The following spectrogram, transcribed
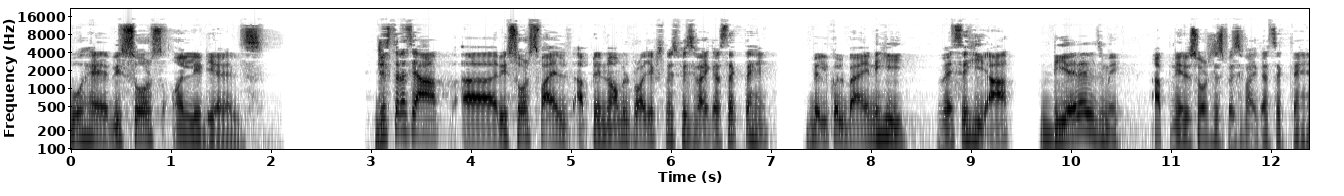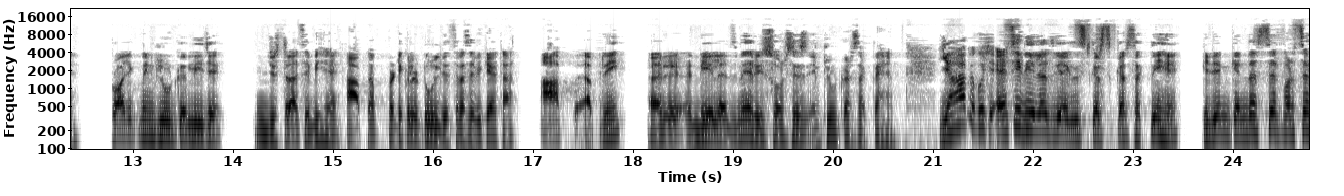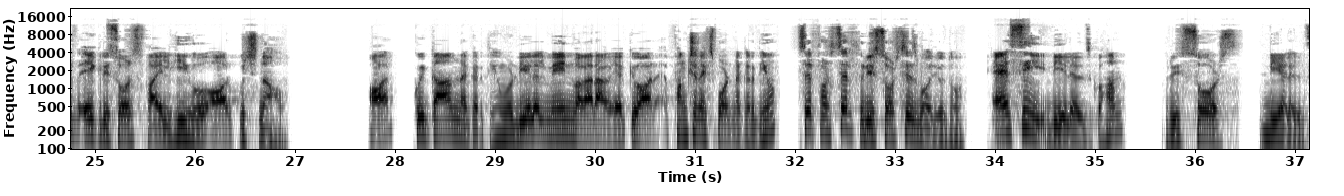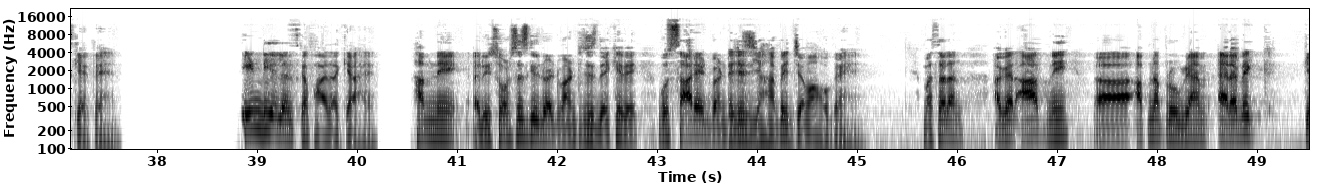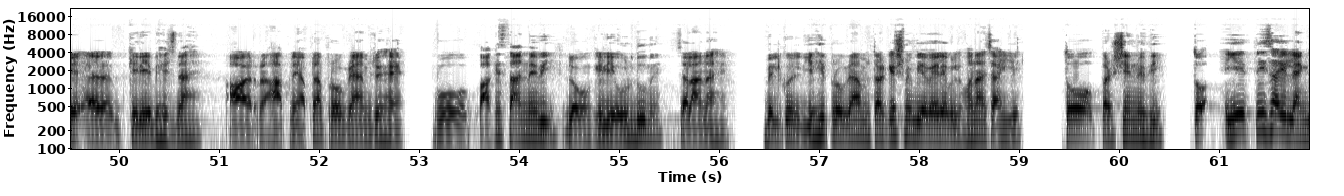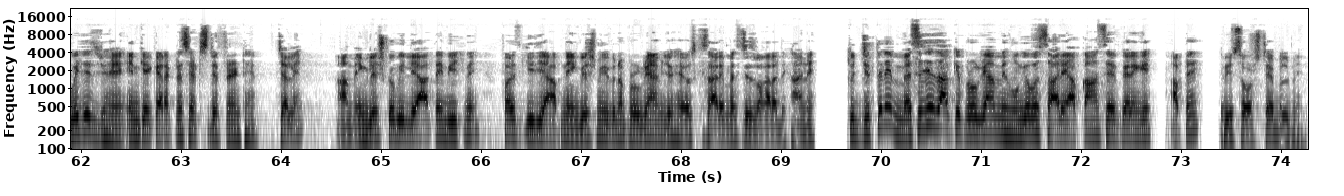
وہ ہے resource only D L Ls جس طرح سے آپ ریسورس فائل اپنے نارمل پروجیکٹس میں اسپیسیفائی کر سکتے ہیں، بالکل بائن ہی ویسے ہی آپ ڈی ایل ایل میں اپنے ریسورسز اسپیسیفائی کر سکتے ہیں۔ پروجیکٹ میں انکلوڈ کر لیجیے جس طرح سے بھی ہے، آپ کا پرٹیکولر ٹول جس طرح سے بھی کہتا آپ اپنی ڈی ایل ایل میں ریسورسز انکلوڈ کر سکتے ہیں۔ یہاں پہ کچھ ایسی ڈی ایل بھی ایگزٹ کر سکتی ہیں کہ جن کے اندر صرف اور صرف ایک ریسورس فائل ہی ہو اور کچھ نہ ہو۔ اور کوئی کام نہ کرتی ہوں، وہ ڈی ایل ایل مین وغیرہ یا کوئی اور فنکشن ایکسپورٹ نہ کرتی ہوں، صرف اور صرف ریسورسز موجود ہوں۔ ایسی ڈی ایل ایل کو ہم ریسورس ڈی ایل ایل کہتے ہیں۔ ان ڈی ایل ایل کا فائدہ کیا ہے؟ ہم نے ریسورسز کے جو ایڈوانٹیجز دیکھے تھے، وہ سارے ایڈوانٹیجز یہاں پہ جمع ہو گئے ہیں۔ مثلا، اگر آپ نے اپنا پروگرام عربک کے لیے بھیجنا ہے، اور آپ نے اپنا پروگرام جو ہے، وہ پاکستان میں بھی لوگوں کے لیے اردو میں چلانا ہے۔ بالکل، یہی پروگرام ترکش میں بھی اویلیبل ہونا چاہیے۔ تو پرشین میں بھی۔ تو یہ اتنی ساری لینگویجز جو ہیں، ان کے کیریکٹر سیٹس ڈفرینٹ ہیں۔ چلیں، ہم انگلش کو بھی لے آتے ہیں بیچ میں۔ فرض کیجیے آپ نے انگلش میں بھی اپنا پروگرام جو ہے، اس کے سارے میسجز وغیرہ دکھانے۔ تو جتنے میسجز آپ کے پروگرام میں ہوں گے وہ سارے آپ کہاں سیو کریں گے؟ اپنے ریسورس ٹیبل میں۔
